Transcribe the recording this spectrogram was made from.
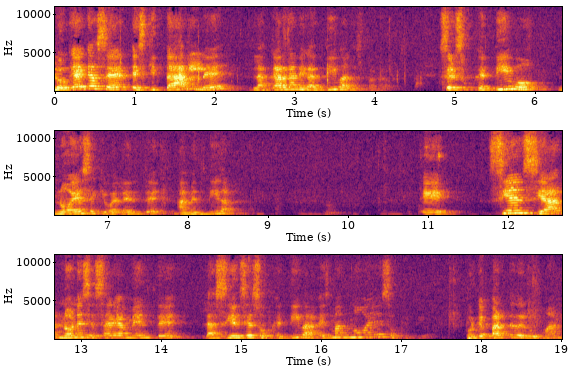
Lo que hay que hacer es quitarle la carga negativa a las palabras. Ser subjetivo no es equivalente a mentira. Eh, ciencia no necesariamente la ciencia es objetiva, es más, no es objetiva, porque parte de lo humano,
